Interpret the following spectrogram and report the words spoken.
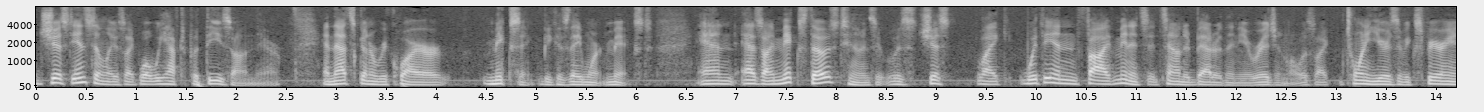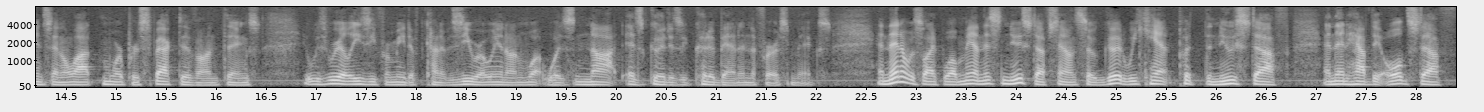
just instantly, it's like, well, we have to put these on there. And that's going to require mixing because they weren't mixed. And as I mixed those tunes, it was just like within five minutes, it sounded better than the original. It was like 20 years of experience and a lot more perspective on things. It was real easy for me to kind of zero in on what was not as good as it could have been in the first mix. And then it was like, well, man, this new stuff sounds so good. We can't put the new stuff and then have the old stuff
